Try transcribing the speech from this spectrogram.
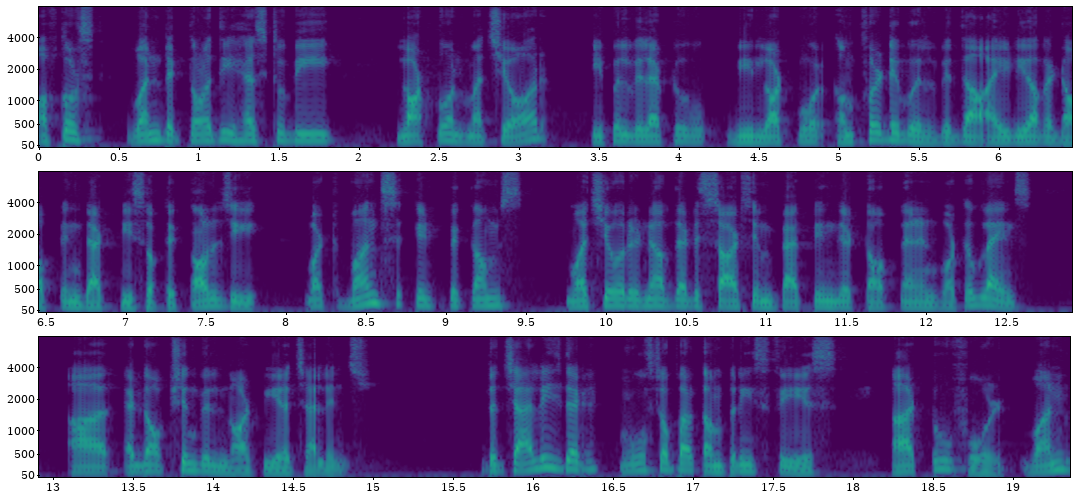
Of course, one technology has to be a lot more mature. People will have to be a lot more comfortable with the idea of adopting that piece of technology. But once it becomes mature enough that it starts impacting their top line and bottom lines, uh, adoption will not be a challenge. The challenge that most of our companies face are twofold. One,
